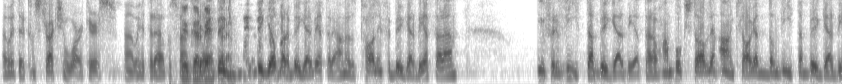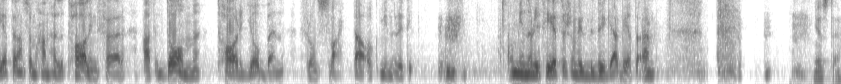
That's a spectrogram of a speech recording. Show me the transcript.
vad heter det, construction workers, uh, vad heter det på svenska? Byggarbetare. Bygg, byggjobbare, byggarbetare. Han höll tal inför byggarbetare inför vita byggarbetare och han bokstavligen anklagade de vita byggarbetarna som han höll tal inför att de tar jobben från svarta och, minorite och minoriteter som vill bli byggarbetare. Just det.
